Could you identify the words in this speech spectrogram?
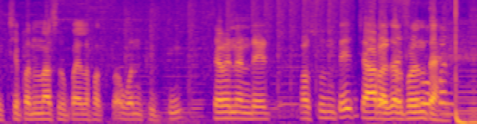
एकशे पन्नास रुपयाला फक्त वन फिफ्टी सेवन हंड्रेडपासून ते चार हजार पर्यंत आहे.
